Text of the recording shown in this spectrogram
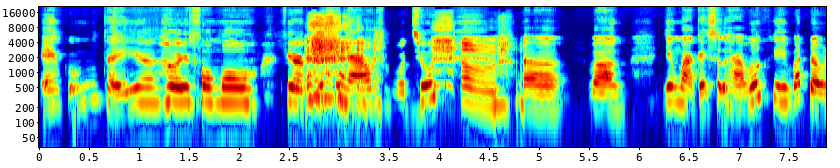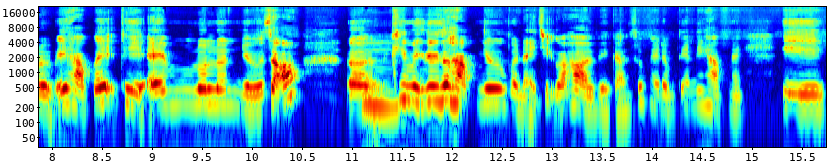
em cũng thấy ờ, hơi FOMO, fear of missing out một chút. Ừ. Ờ, vâng, nhưng mà cái sự háo hức khi bắt đầu được đi học ấy thì em luôn luôn nhớ rõ uh, ừ. khi mình đi du học như vừa nãy chị có hỏi về cảm xúc ngày đầu tiên đi học này thì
